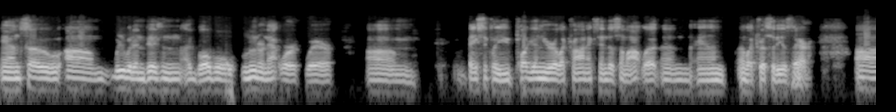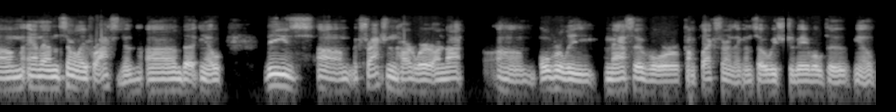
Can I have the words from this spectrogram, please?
and so um, we would envision a global lunar network where um, basically you plug in your electronics into some outlet and and electricity is there. Um, and then similarly for oxygen uh, you know these um, extraction hardware are not um, overly massive or complex or anything and so we should be able to you know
